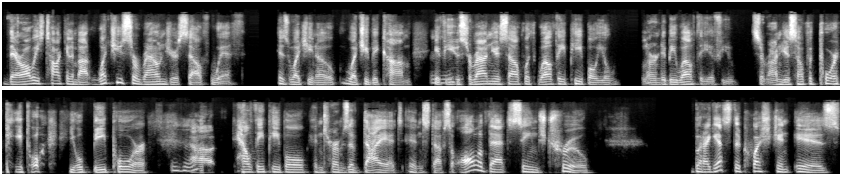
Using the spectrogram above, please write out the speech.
they're always talking about what you surround yourself with is what you know, what you become. Mm-hmm. If you surround yourself with wealthy people, you'll learn to be wealthy. If you surround yourself with poor people, you'll be poor. Mm-hmm. Uh, healthy people in terms of diet and stuff. So all of that seems true. But I guess the question is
